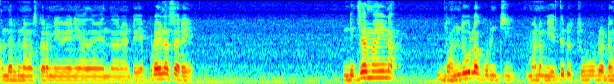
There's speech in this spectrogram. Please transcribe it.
అందరికీ నమస్కారం. మీ అర్థం ఏందా ఏందని అంటే ఎప్పుడైనా సరే నిజమైన బంధువుల గురించి మనం ఎదురు చూడడం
